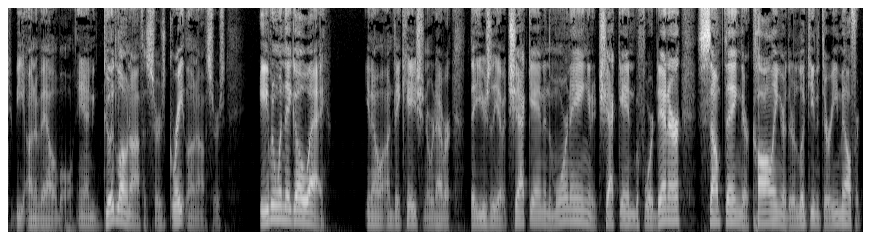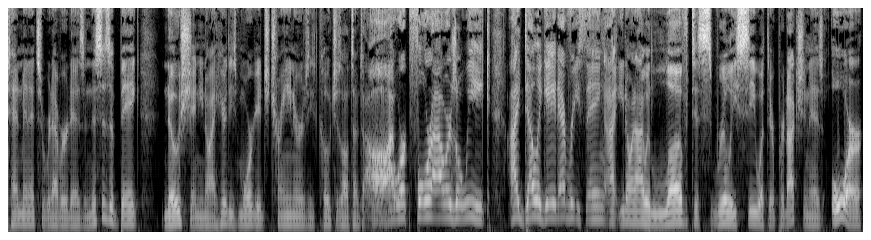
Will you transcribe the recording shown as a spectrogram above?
to be unavailable. And good loan officers, great loan officers, even when they go away, you know, on vacation or whatever, they usually have a check in in the morning and a check in before dinner, something they're calling or they're looking at their email for 10 minutes or whatever it is. And this is a big notion. You know, I hear these mortgage trainers, these coaches all the time. Oh, I work four hours a week. I delegate everything. I, you know, and I would love to really see what their production is or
